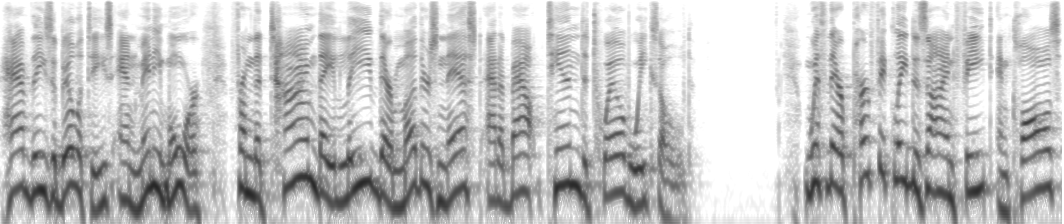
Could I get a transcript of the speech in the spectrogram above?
have these abilities and many more from the time they leave their mother's nest at about 10 to 12 weeks old. With their perfectly designed feet and claws,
